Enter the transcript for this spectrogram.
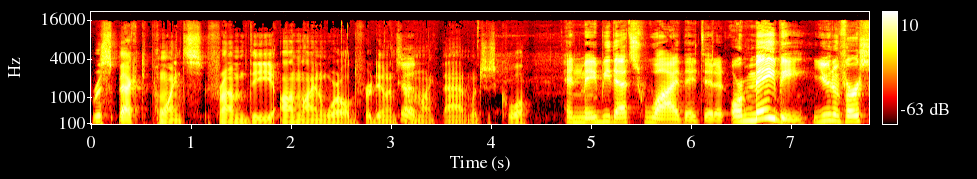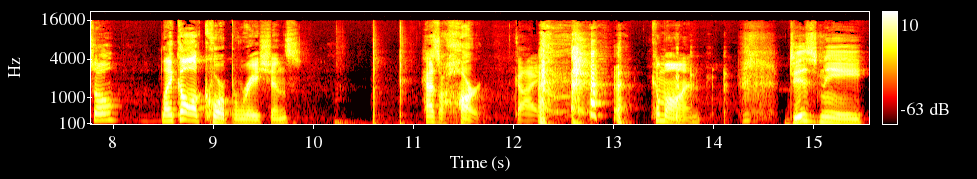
respect points from the online world for doing something like that, which is cool. and maybe that's why they did it. Or maybe Universal, like all corporations, has a heart, guys. Come on. Disney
